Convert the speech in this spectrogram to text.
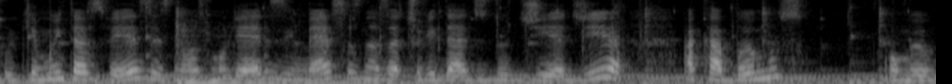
porque muitas vezes nós mulheres imersas nas atividades do dia a dia acabamos, como eu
